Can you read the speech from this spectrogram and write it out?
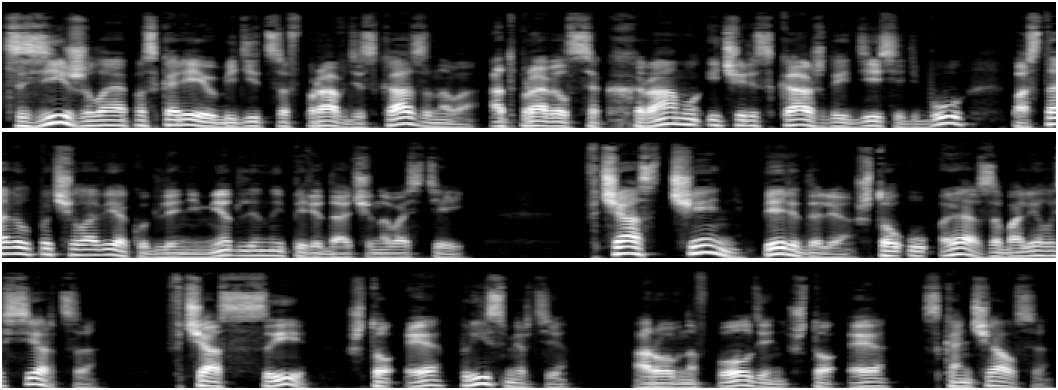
Цзи, желая поскорее убедиться в правде сказанного, отправился к храму и через каждые десять бу поставил по человеку для немедленной передачи новостей. В час Чень передали, что у Э заболело сердце, в час Сы, что Э при смерти, а ровно в полдень, что Э скончался.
